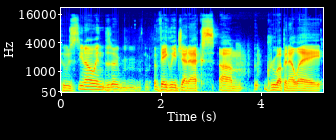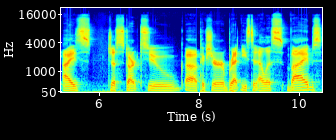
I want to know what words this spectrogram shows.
who's you know in vaguely Gen X um, grew up in LA, I just start to uh, picture Bret Easton Ellis vibes.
